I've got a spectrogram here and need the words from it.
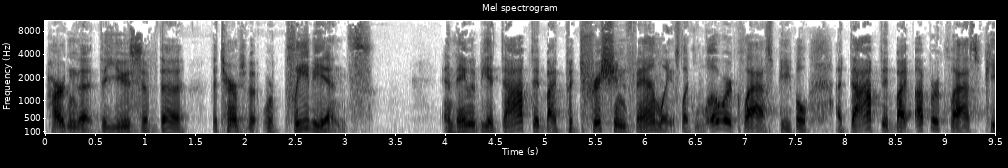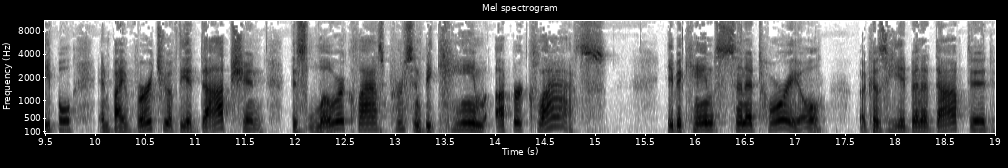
pardon the, the use of the, the terms, but were plebeians. And they would be adopted by patrician families, like lower class people, adopted by upper class people. And by virtue of the adoption, this lower class person became upper class. He became senatorial because he had been adopted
